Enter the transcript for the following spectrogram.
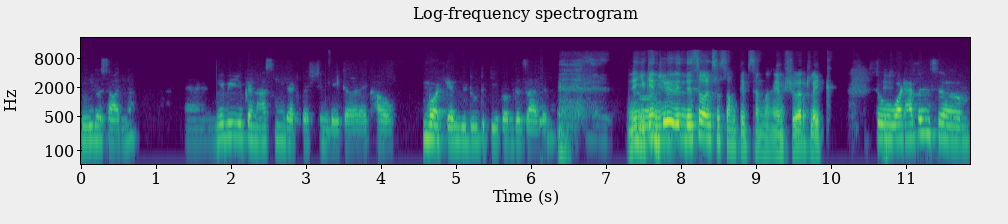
do the sadhana. And maybe you can ask me that question later, like how, what can we do to keep up the sadhana? Yeah, you can give in this also some tips, Anna. I'm sure. Like. So what happens? Um,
